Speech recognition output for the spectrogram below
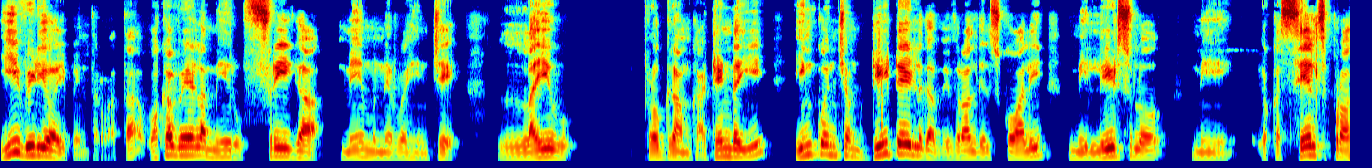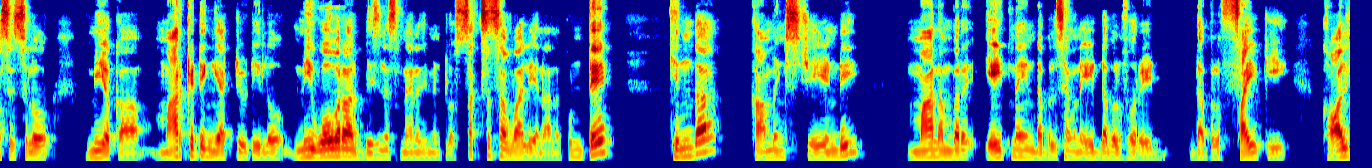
ఈ వీడియో అయిపోయిన తర్వాత ఒకవేళ మీరు ఫ్రీగా మేము నిర్వహించే లైవ్ ప్రోగ్రామ్కి అటెండ్ అయ్యి ఇంకొంచెం డీటెయిల్డ్గా వివరాలు తెలుసుకోవాలి. మీ లీడ్స్లో మీ యొక్క సేల్స్ ప్రాసెస్లో మీ యొక్క మార్కెటింగ్ యాక్టివిటీలో మీ ఓవరాల్ బిజినెస్ మేనేజ్మెంట్లో సక్సెస్ అవ్వాలి అని అనుకుంటే కింద కామెంట్స్ చేయండి. మా number eight nine double seven eight double four eight double ఫైవ్కి కాల్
